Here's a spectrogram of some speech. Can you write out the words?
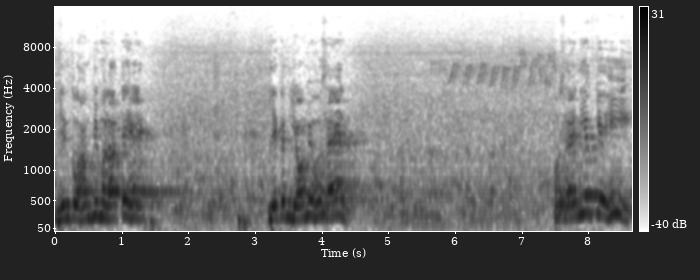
جن کو ہم بھی مناتے ہیں، لیکن یوم حسین، حسینیت کے ہی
